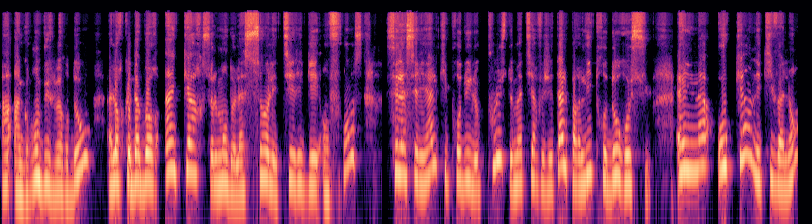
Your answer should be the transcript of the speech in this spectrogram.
à un grand buveur d'eau, alors que d'abord un quart seulement de la sole est irriguée en France. C'est la céréale qui produit le plus de matière végétale par litre d'eau reçue. Elle n'a aucun équivalent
